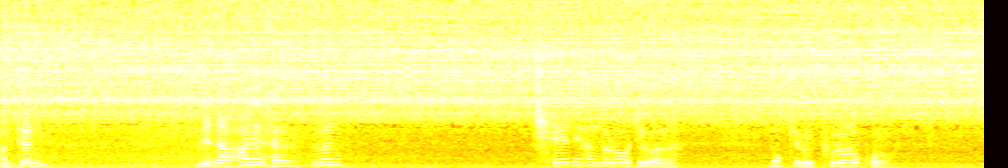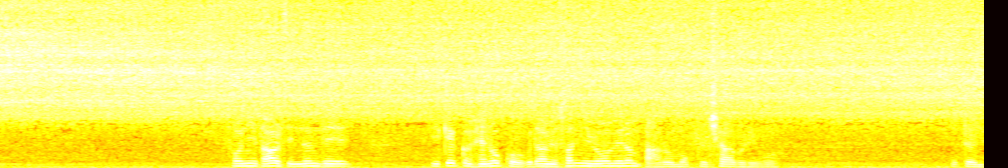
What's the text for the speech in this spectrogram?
아무튼 매장 안에서는 최대 한도로 제가 목줄을 풀어놓고 손이 닿을 수 있는데 있게끔 해놓고 그 다음에 손님이 오면은 바로 목줄 채워버리고 어떤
